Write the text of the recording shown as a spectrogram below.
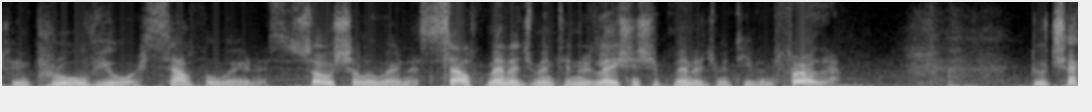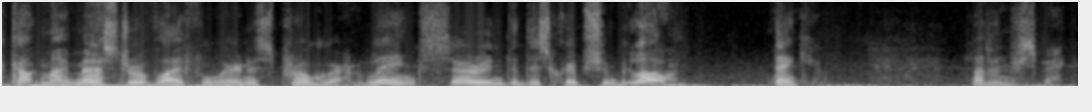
to improve your self awareness, social awareness, self management, and relationship management even further, do check out my Master of Life Awareness program. Links are in the description below. Thank you. Love and respect.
